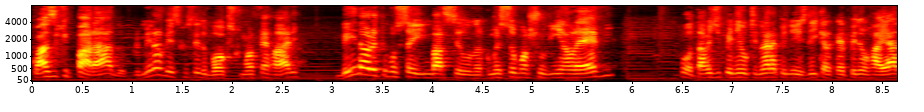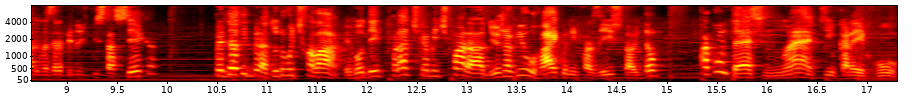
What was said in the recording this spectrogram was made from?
quase que parado, primeira vez que eu saí do box com uma Ferrari, bem na hora que eu sair em Barcelona, começou uma chuvinha leve, pô, tava de pneu que não era pneu slick, era pneu raiado, mas era pneu de pista seca. Perdeu a temperatura, eu vou te falar, eu rodei praticamente parado. Eu já vi o Raikkonen fazer isso e tal. Então, acontece, não é que o cara errou.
